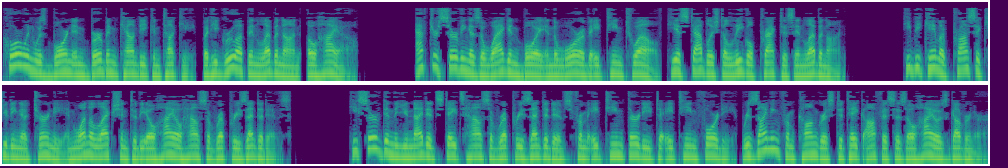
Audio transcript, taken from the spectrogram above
Corwin was born in Bourbon County, Kentucky, but he grew up in Lebanon, Ohio. After serving as a wagon boy in the War of 1812, he established a legal practice in Lebanon. He became a prosecuting attorney and won election to the Ohio House of Representatives. He served in the United States House of Representatives from 1830 to 1840, resigning from Congress to take office as Ohio's governor.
